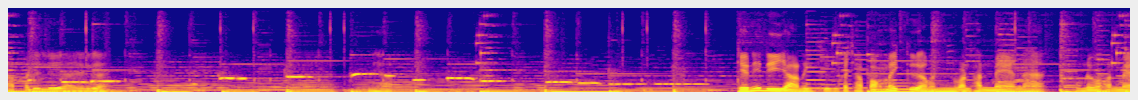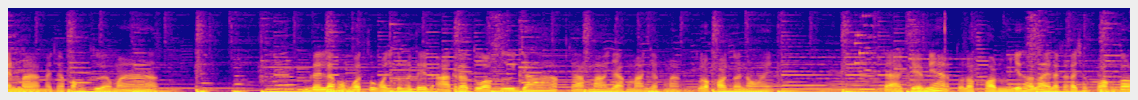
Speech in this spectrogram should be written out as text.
รับไปเรื่อยๆเรื่อยๆนี่ฮะเกมนี้ดีอย่างหนึ่งคือกระชาปองไม่เกลือเหมือนวันพันแมนนะฮะผมเล่นวันพันแมนมากระชาปองเกลือมาก ผมเล่นแล้วผมก็ตัวตัวนักเตะอาร์แต่ละตัวคือยากยากมากยากมากยากมากตัวละครก็น้อย แต่เกมเนี้ยตัวละครไม่เยอะเท่าไหร่แล้วก็กระชับฟองก็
